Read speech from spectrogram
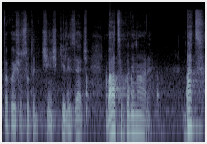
făcut și 105 kg, 10. Bați în continuare. Bați.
